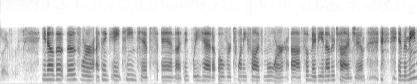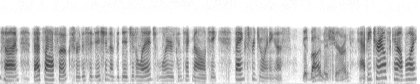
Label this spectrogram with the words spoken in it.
safer. You know, th- those were I think 18 tips, and I think we had over 25 more. Uh, so maybe another time, Jim. In the meantime, that's all, folks, for this edition of the Digital Edge Lawyers and Technology. Thanks for joining us. Goodbye, Miss Sharon. Happy trails, cowboy.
